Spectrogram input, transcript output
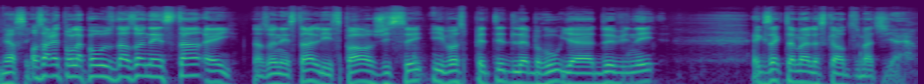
Merci. On s'arrête pour la pause. Dans un instant, hey, dans un instant, les sports, JC, il va se péter de la broue. Il a deviné exactement le score du match d'hier.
